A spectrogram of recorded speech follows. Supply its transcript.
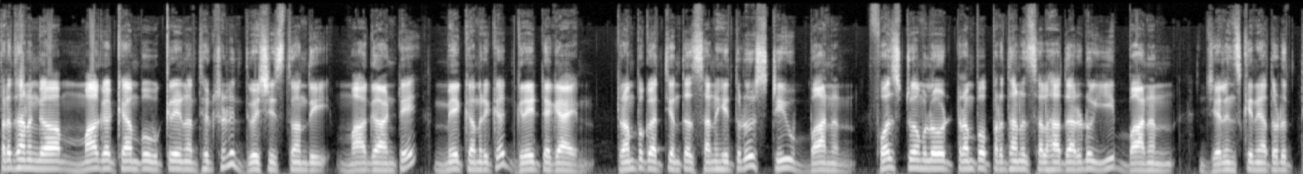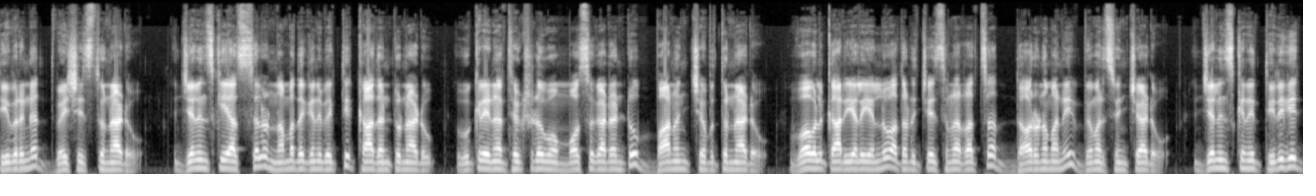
ప్రధానంగా మాగా క్యాంపు ఉక్రెయిన్ అధ్యక్షుడిని ద్వేషిస్తోంది. మాగా అంటే మేక్ అమెరికా గ్రేట్ అగైన్. ట్రంప్కు అత్యంత సన్నిహితుడు స్టీవ్ బానన్. ఫస్ట్ టర్మ్లో ట్రంప్ ప్రధాన సలహాదారుడు ఈ బానన్. జెలెన్స్కీని అతడు తీవ్రంగా ద్వేషిస్తున్నాడు. జెలెన్స్కీ అస్సలు నమ్మదగిన వ్యక్తి కాదంటున్నాడు. ఉక్రెయిన్ అధ్యక్షుడు ఓ మోసగాడంటూ బాణం చెబుతున్నాడు. ఓవల్ కార్యాలయంలో అతడు చేసిన రచ్చ దారుణమని విమర్శించాడు. జెలెన్స్కీని తిరిగి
